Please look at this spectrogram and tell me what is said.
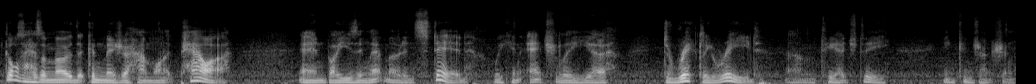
it also has a mode that can measure harmonic power and by using that mode instead, we can actually uh, directly read um, THD in conjunction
